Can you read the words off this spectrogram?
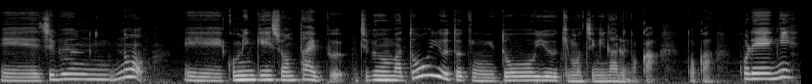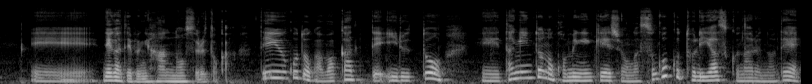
え自分のえー、コミュニケーションタイプ。自分はどういう時にどういう気持ちになるのか。とかこれに、えー、ネガティブに反応するとか。っていうことが分かっていると、えー、他人とのコミュニケーションがすごく取りやすくなるので、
